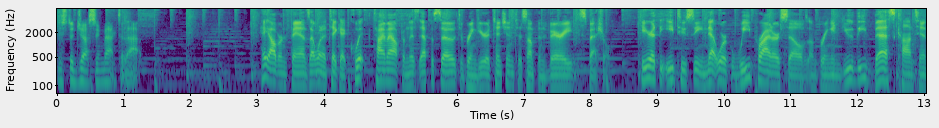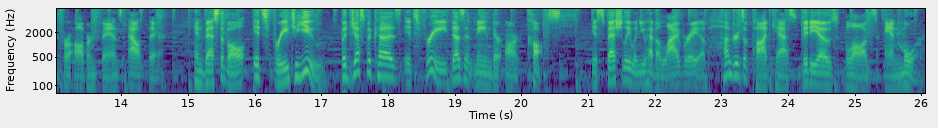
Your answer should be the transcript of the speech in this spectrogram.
just adjusting back to that Hey, Auburn fans, I want to take a quick timeout from this episode to bring your attention to something very special. Here at the E2C Network, we pride ourselves on bringing you the best content for Auburn fans out there. And best of all, it's free to you. But just because it's free doesn't mean there aren't costs, especially when you have a library of hundreds of podcasts, videos, blogs, and more.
